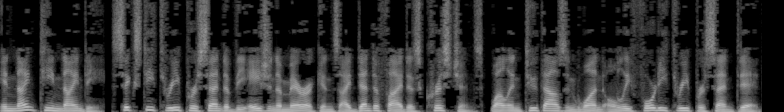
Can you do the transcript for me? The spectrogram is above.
In 1990, 63% of the Asian Americans identified as Christians, while in 2001 only 43% did.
